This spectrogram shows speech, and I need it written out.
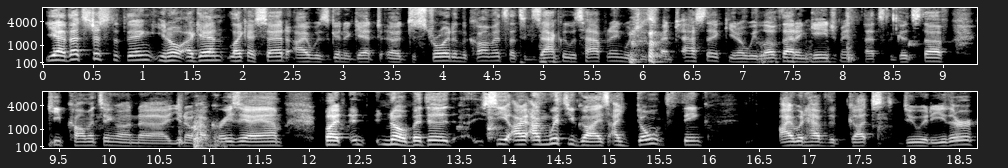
Yeah, that's just the thing. You know, again, like I said, I was going to get uh, destroyed in the comments. That's exactly what's happening, which is fantastic. You know, we love that engagement. That's the good stuff. Keep commenting on, uh, you know, how crazy I am. But no, but the see, I, I'm with you guys. I don't think I would have the guts to do it either.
